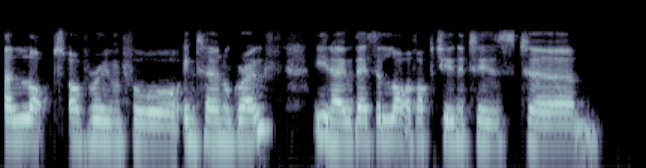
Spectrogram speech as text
a lot of room for internal growth. You know, there's a lot of opportunities to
